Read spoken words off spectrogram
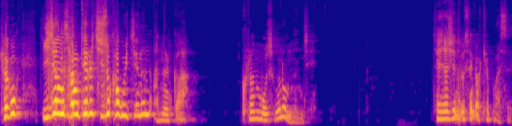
결국 이전 상태를 지속하고 있지는 않을까? 그런 모습은 없는지 제 자신도 생각해 보았어요.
